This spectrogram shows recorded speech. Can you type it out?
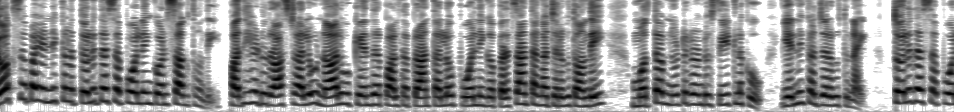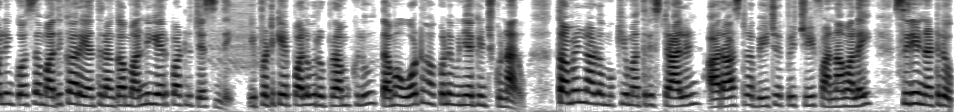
లోక్సభ ఎన్నికల తొలి దశ పోలింగ్ కొనసాగుతోంది. పదిహేడు రాష్ట్రాలు నాలుగు కేంద్రపాలిత ప్రాంతాల్లో పోలింగ్ ప్రశాంతంగా జరుగుతోంది. మొత్తం నూట రెండు సీట్లకు ఎన్నికలు జరుగుతున్నాయి. తొలిదశ పోలింగ్ కోసం అధికార యంత్రాంగం అన్ని ఏర్పాట్లు చేసింది. ఇప్పటికే పలువురు ప్రముఖులు తమ ఓటు హక్కును వినియోగించుకున్నారు. తమిళనాడు ముఖ్యమంత్రి స్టాలిన్ ఆ రాష్ట్ర బీజేపీ చీఫ్ అన్నామలై సినీ నటుడు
